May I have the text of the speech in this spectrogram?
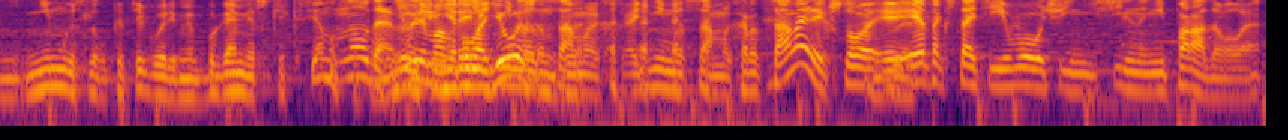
не- мыслил категориями богомерзких ксеносов. Ну да, очень был одним из, да. самых, одним из самых рациональных, что э, это, кстати, его очень сильно не порадовало.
